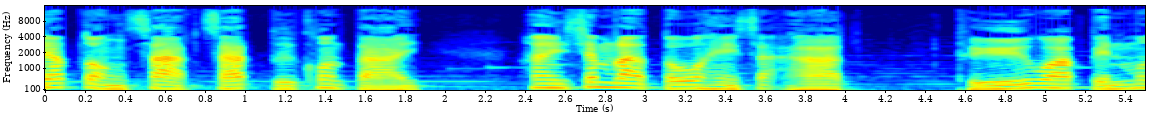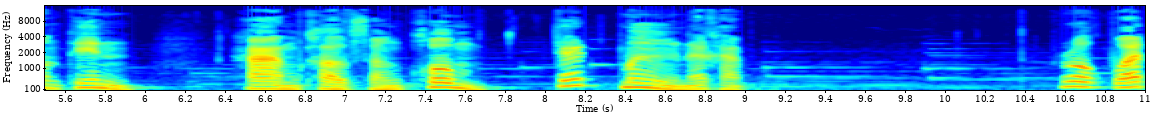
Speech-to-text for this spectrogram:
จับต้องซากสัตว์หรือคนตาย ให้ชำระโตให้สะอาด ถือว่าเป็นมลทิน ห้ามเข้าสังคม จ็ดมือนะครับ โรควัด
